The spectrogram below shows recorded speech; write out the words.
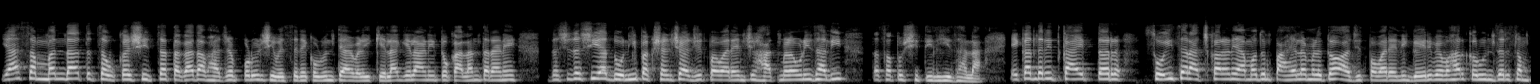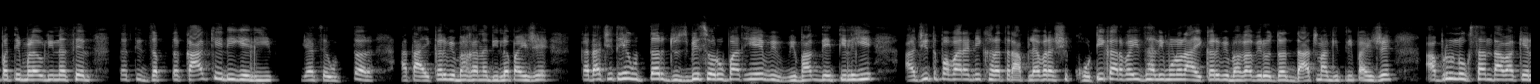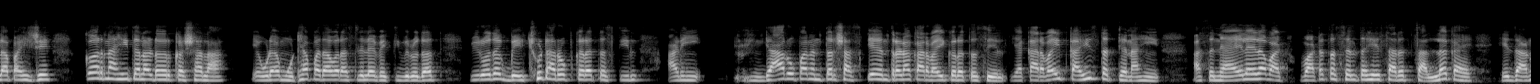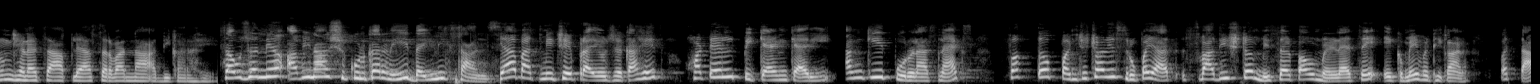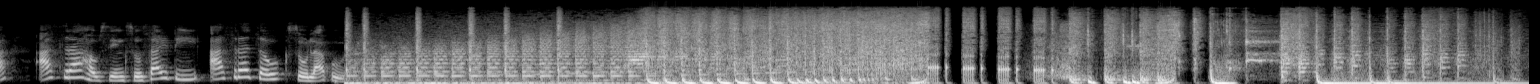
या संबंधात चौकशीचा तगादा भाजपकडून शिवसेनेकडून त्यावेळी केला गेला आणि तो कालांतराने जशी जशी या दोन्ही पक्षांची अजित पवार यांची हातमिळवणी झाली तसा तो शिथिलही झाला. एकंदरीत काय तर सोयीचं राजकारण यामधून पाहायला मिळतं. अजित पवार यांनी गैरव्यवहार करून जर संपत्ती मिळवली नसेल तर ती जप्त का केली गेली? याचे उत्तर आता आयकर विभागानं दिलं पाहिजे. कदाचित हे उत्तर जुजबी स्वरूपात हे वि विभाग देतीलही. अजित पवारांनी खरं तर आपल्यावर अशी खोटी कारवाई झाली म्हणून आयकर विभागाविरोधात दाद मागितली पाहिजे. अब्रू नुकसान दावा केला पाहिजे. कर नाही त्याला डर कशाला? एवढ्या मोठ्या पदावर असलेल्या व्यक्तीविरोधात विरोधक बेछूट आरोप करत असतील आणि या आरोपानंतर शासकीय यंत्रणा कारवाई करत असेल. या कारवाईत काहीच तथ्य नाही. असं न्यायालयाला वाट वाटत असेल तर हे सारं चाललं काय? हे जाणून घेण्याचा आपल्या सर्वांना अधिकार आहे. सौजन्य अविनाश कुलकर्णी दैनिक सांस या बातमीचे प्रायोजक आहेत hotel pick and carry Ankit Purna snacks. फक्त पंचेचाळीस रुपयात स्वादिष्ट मिसळपाव मिळण्याचे एकमेव ठिकाण. पत्ता आसरा हाऊसिंग सोसायटी आसरा चौक सोलापूर.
